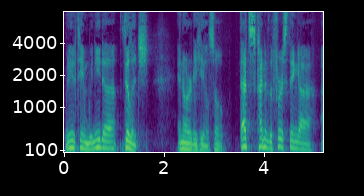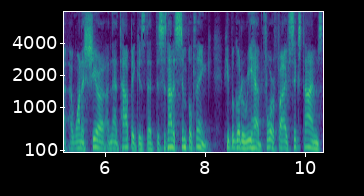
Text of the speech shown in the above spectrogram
We need a team. We need a village in order to heal. So that's kind of the first thing uh, I, I want to share on that topic is that this is not a simple thing. People go to rehab four, five, six times,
